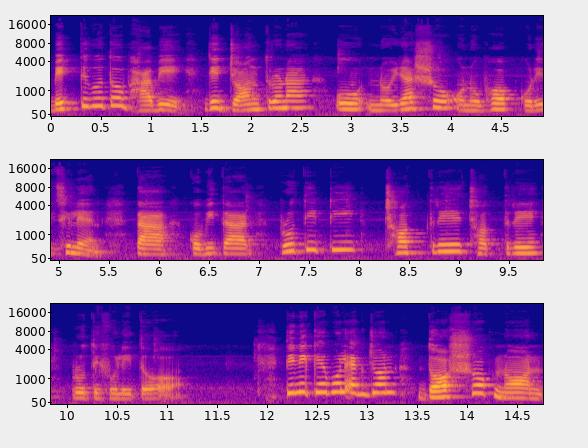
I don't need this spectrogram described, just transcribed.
ব্যক্তিগতভাবে যে যন্ত্রণা ও নৈরাশ্য অনুভব করেছিলেন, তা কবিতার প্রতিটি ছত্রে ছত্রে প্রতিফলিত। তিনি কেবল একজন দর্শক নন,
